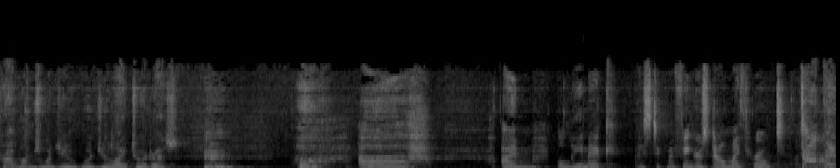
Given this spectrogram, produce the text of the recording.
symptoms would you, would you like to address? Uh, I'm bulimic. I stick my fingers down my throat. Stop it!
